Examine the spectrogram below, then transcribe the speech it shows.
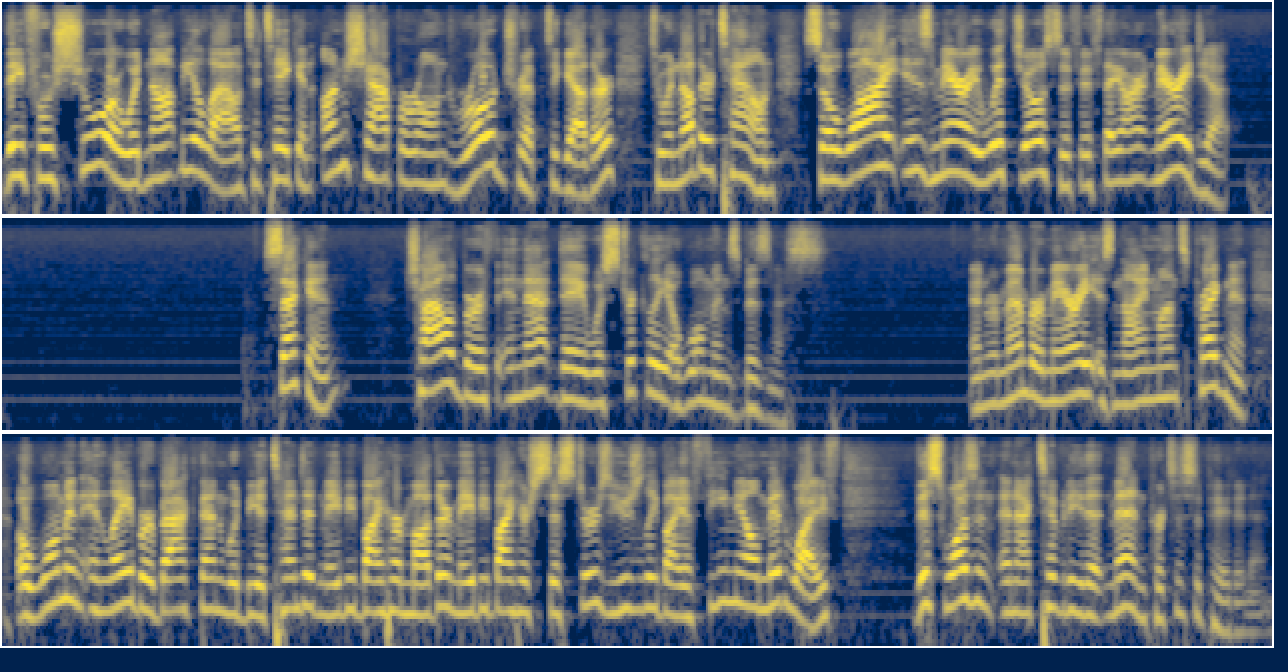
They for sure would not be allowed to take an unchaperoned road trip together to another town. So why is Mary with Joseph if they aren't married yet? Second, childbirth in that day was strictly a woman's business. And remember, Mary is nine months pregnant. A woman in labor back then would be attended maybe by her mother, maybe by her sisters, usually by a female midwife. This wasn't an activity that men participated in.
